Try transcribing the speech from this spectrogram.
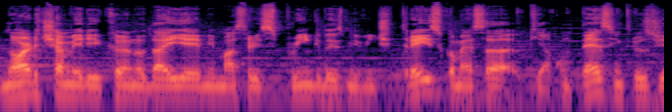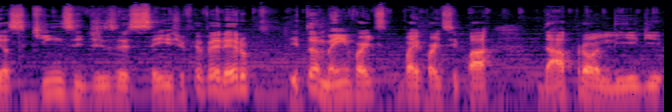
norte-americano da IEM Master Spring 2023, começa, que acontece entre os dias 15 e 16 de fevereiro, e também vai, vai participar da Pro League,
